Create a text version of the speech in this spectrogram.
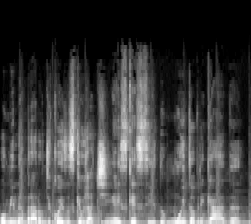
ou me lembraram de coisas que eu já tinha esquecido. Muito obrigada!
